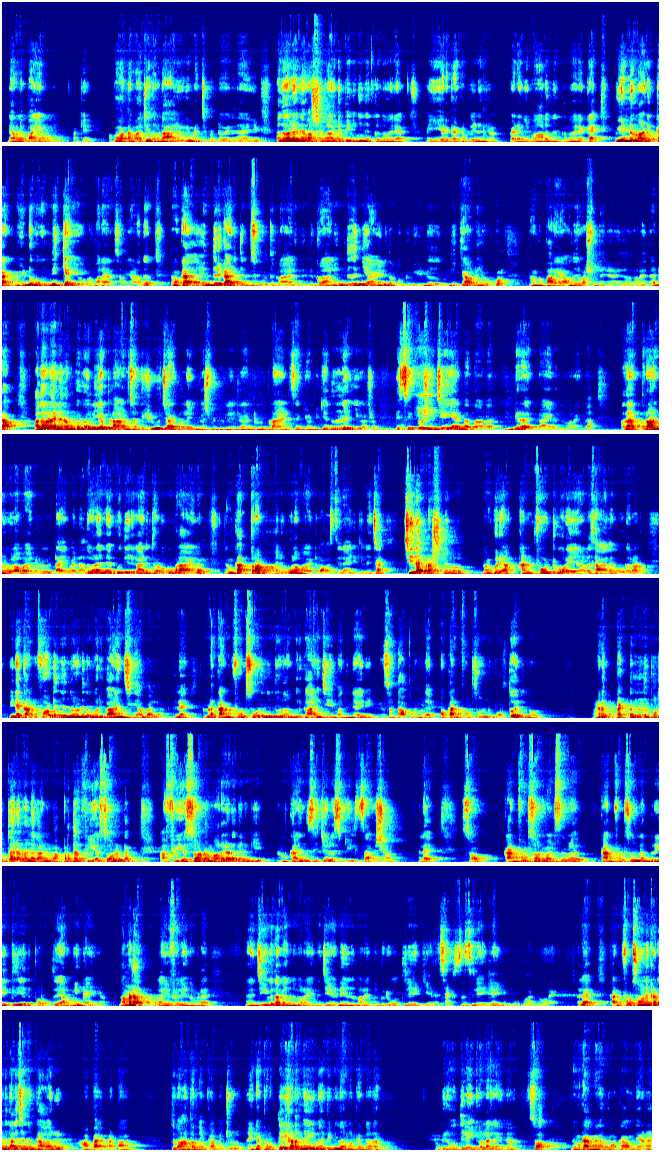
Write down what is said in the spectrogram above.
ഡെവലപ്പ് ആയ മതി ഓക്കെ അപ്പോൾ ഓട്ടോമാറ്റിക് നമ്മുടെ ആരോഗ്യം മെച്ചപ്പെട്ടു വരുന്നതായിരിക്കും. അതുപോലെ തന്നെ വർഷങ്ങളായിട്ട് പിരിഞ്ഞു നിൽക്കുന്നവര് ഈ ഇടയ്ക്കൊക്കെ പിണങ്ങി പിണങ്ങി മാറി നിൽക്കുന്നവരൊക്കെ വീണ്ടും അടുക്കാൻ വീണ്ടും ഒന്നിക്കാൻ യോഗം പറയാൻ സമയമാണ്. അത് നമുക്ക് എന്തൊരു കാര്യത്തിലും സുഹൃത്തുക്കളായാലും ബന്ധുക്കളായാലും എന്ത് തന്നെയായാലും നമുക്ക് വീണ്ടും അത് ഒന്നിക്കാനുള്ള യോഗം നമുക്ക് പറയാവുന്ന ഒരു വർഷം തന്നെയാണ് ഇതെന്ന് പറയുന്നത് കേട്ടോ. അതുപോലെ തന്നെ നമുക്ക് വലിയ പ്ലാൻസ് ഉണ്ട്. ഹ്യൂജ് ആയിട്ടുള്ള ഇൻവെസ്റ്റ്മെന്റ് റിലേറ്റഡ് ആയിട്ടുള്ള പ്ലാൻസ് ഒക്കെ ഉണ്ടെങ്കിൽ അതൊന്നും ഈ വർഷം എക്സിക്യൂഷൻ ചെയ്യേണ്ടെന്നാണ് എന്റെ ഒരു അഭിപ്രായം എന്ന് പറയുന്നത്. അത് അത്ര അനുകൂലമായിട്ടുള്ള ടൈം അല്ല. അതുപോലെ തന്നെ പുതിയൊരു കാര്യം തുടങ്ങുമ്പോഴായാലും നമുക്ക് അത്ര അനുകൂലമായിട്ടുള്ള അവസ്ഥയിലായിരിക്കും. എന്ന് വെച്ചാൽ ചില പ്രശ്നങ്ങളും നമുക്കൊരു കംഫോർട്ട് കുറയാനുള്ള സാധ്യത കൂടുതലാണ്. പിന്നെ കംഫോർട്ടിൽ നിന്നുകൊണ്ട് നമുക്കൊരു കാര്യം ചെയ്യാൻ പറ്റില്ല അല്ലേ? നമ്മുടെ കംഫോർട്ട് സോണിൽ നിന്നുകൊണ്ട് നമുക്കൊരു കാര്യം ചെയ്യുമ്പോൾ അതിന്റെ വീക്ക്നെസ് ഉണ്ടാവും. നമ്മൾ എപ്പോൾ കംഫോർട്ട് സോണിന് പുറത്ത് വരുന്നോ അങ്ങനെ പെട്ടെന്ന് പുറത്തു വരാൻ പറ്റില്ല കാരണം അപ്പുറത്തെ ഫിയർ സോൺ ഉണ്ട്. ആ ഫിയർ സോണിനെ മറികടക്കണമെങ്കിൽ നമുക്ക് അതിനനുസരിച്ചുള്ള സ്കിൽസ് ആവശ്യമാണ്. അല്ലേ? സോ കംഫർട്ട് സോൺ വൺസ് നമ്മൾ കംഫർട്ട് സോണിനെ ബ്രേക്ക് ചെയ്ത് പുറത്ത് ഇറങ്ങിക്കഴിഞ്ഞാൽ നമ്മുടെ ലൈഫിൽ നമ്മുടെ ജീവിതം എന്ന് പറയുന്ന ജേണി എന്ന് പറയുന്ന ഗ്രോത്തിലേക്ക് സക്സസ്സിലേക്കായിരിക്കും പോകുക എന്ന് പറയാം. അല്ലേ? കംഫർട്ട് സോണിൽ കിടന്ന് കളിച്ചാൽ നമുക്ക് ആ ഒരു ആ പട്ടത്ത് മാത്രം നിൽക്കാൻ പറ്റുള്ളൂ. അതിന്റെ പുറത്തേക്ക് കടന്നു കഴിയുമ്പോൾ പിന്നെ നമുക്ക് എന്താണ്? ഗ്രോത്തിലേക്കുള്ള ലൈനാണ് സോ നമുക്ക് അങ്ങനെ നോക്കാവുന്നതാണ്.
